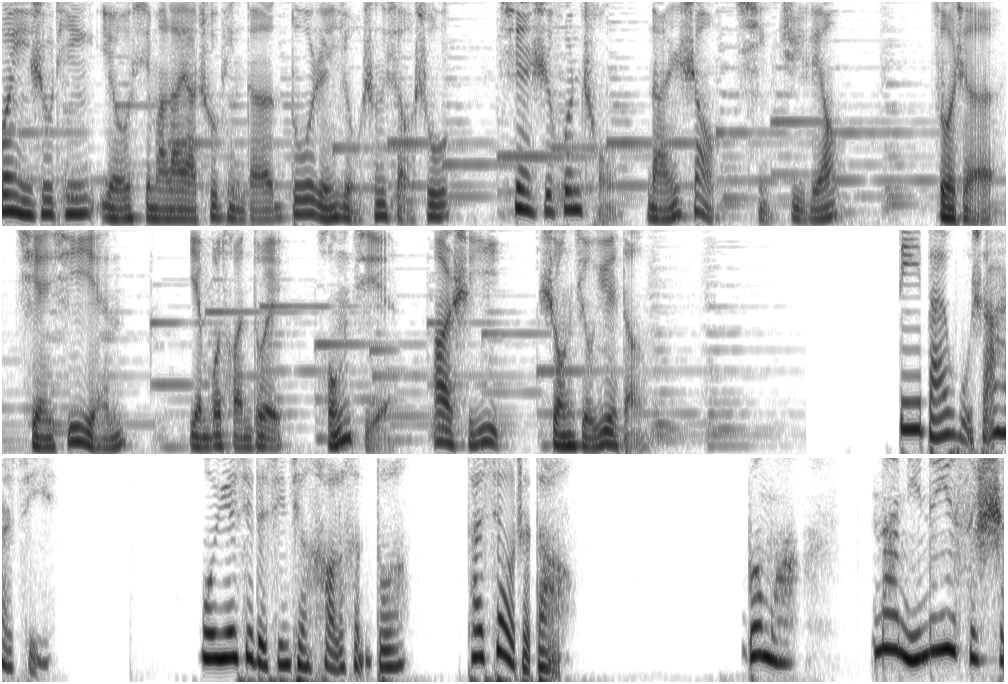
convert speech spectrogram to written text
欢迎收听由喜马拉雅出品的多人有声小说《现实婚宠男少请巨撩》，作者：浅汐颜，演播团队：红姐、二十亿、双九月等。第一百五十二集，莫约西的心情好了很多，他笑着道：“伯母，那您的意思是？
